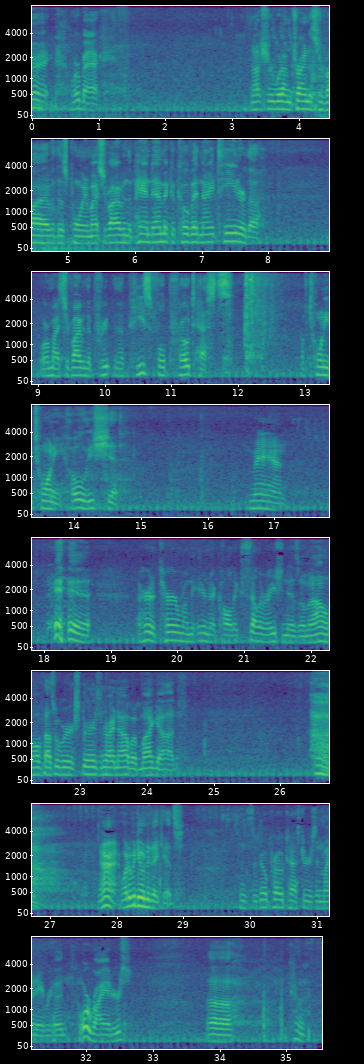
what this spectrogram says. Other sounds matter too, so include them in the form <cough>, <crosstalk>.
Alright, we're back. Not sure what I'm trying to survive at this point. Am I surviving the pandemic of COVID-19 or the or am I surviving the, pre- the peaceful protests of 2020? Holy shit. Man. <laughs> I heard a term on the internet called accelerationism, and I don't know if that's what we're experiencing right now, but my god. <sighs> Alright, what are we doing today, kids? Since there's no protesters in my neighborhood, or rioters, uh, kind of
